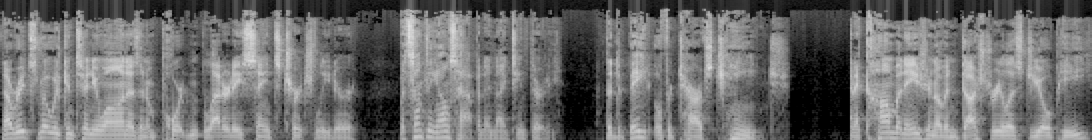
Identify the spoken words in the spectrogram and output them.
Now, Reed Smoot would continue on as an important Latter day Saints church leader, but something else happened in 1930. The debate over tariffs changed, and a combination of industrialist GOP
